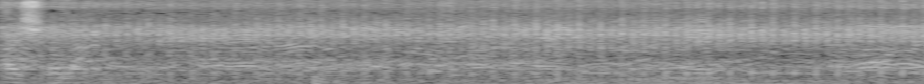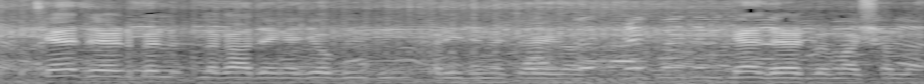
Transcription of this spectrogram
ماشاء اللہ چھ ریٹ پہ لگا دیں گے جو بھی خریدنا چاہے گا۔ چھ ریٹ پہ ماشاء اللہ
